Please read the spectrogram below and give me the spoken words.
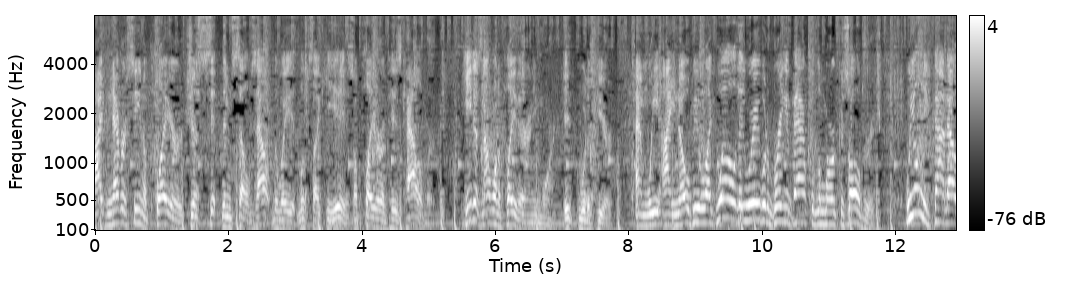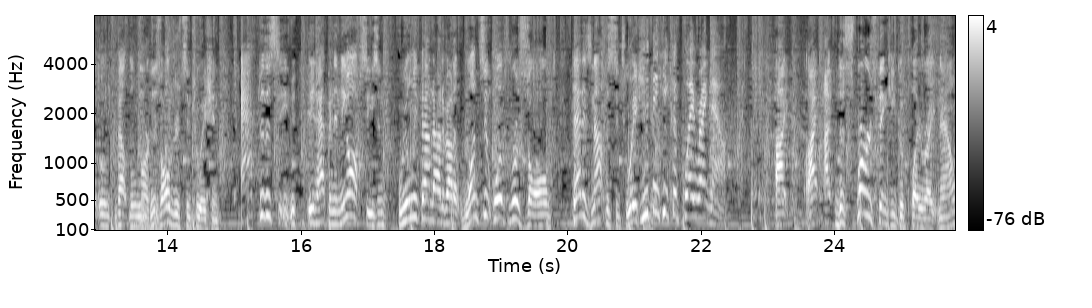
I've never seen a player just sit themselves out the way it looks like he is, a player of his caliber. He does not want to play there anymore, it would appear. And we, I know people are like, well, they were able to bring it back with LaMarcus Aldridge. We only found out about the LaMarcus mm-hmm. Aldridge situation after the se- it happened in the offseason. We only found out about it once it was resolved. That is not the situation. You here. think he could play right now? I, I, I, the Spurs think he could play right now.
